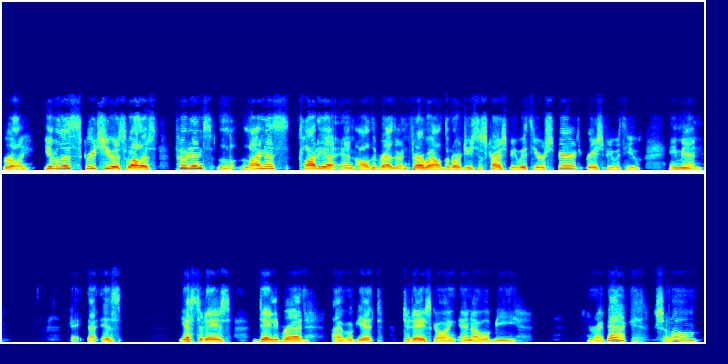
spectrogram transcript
Really. Eubulus greets you as well as Pudens, Linus, Claudia, and all the brethren. Farewell. The Lord Jesus Christ be with your spirit. Grace be with you. Amen. Okay, that is yesterday's daily bread. I will get today's going and I will be right back. Shalom.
